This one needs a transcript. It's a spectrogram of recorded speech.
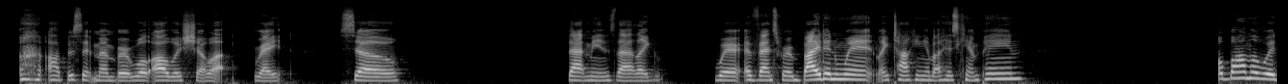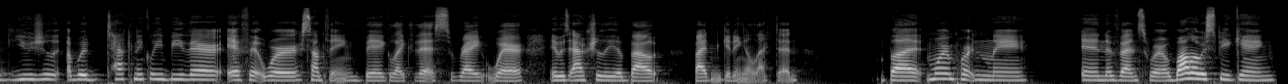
opposite member will always show up, right? So that means that like where events where Biden went, like talking about his campaign, Obama would usually would technically be there if it were something big like this, right? Where it was actually about Biden getting elected. But more importantly, in events where Obama was speaking,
